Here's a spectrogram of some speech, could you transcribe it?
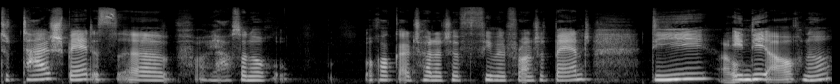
total spät ist, äh, ja, auch so eine Rock-Alternative Female-Fronted Band, die Aber- Indie auch, ne?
